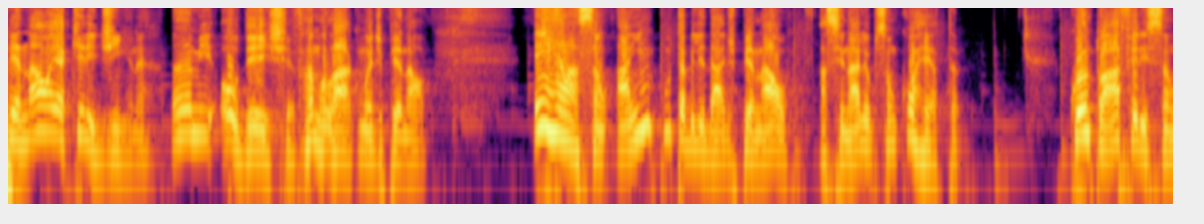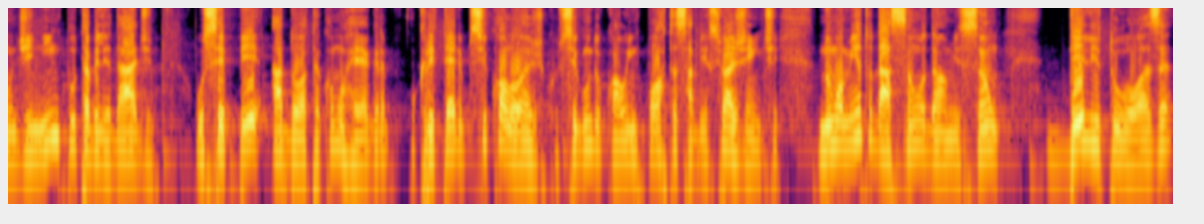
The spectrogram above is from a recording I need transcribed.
penal é a queridinha, né? Ame ou deixa. Vamos lá com uma de penal. Em relação à imputabilidade penal, assinale a opção correta. Quanto à aferição de inimputabilidade, o CP adota como regra o critério psicológico, segundo o qual importa saber se o agente, no momento da ação ou da omissão delituosa,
